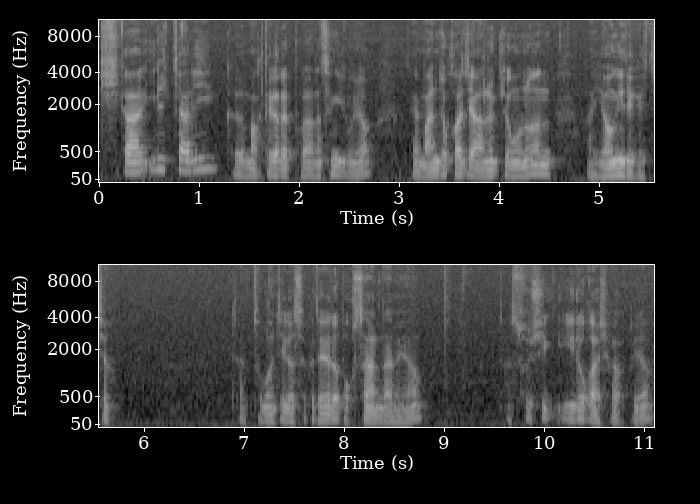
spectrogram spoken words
키가 1짜리 그 막대 그래프가 하나 생기고요. 네, 만족하지 않을 경우는 아, 0이 되겠죠. 자, 두 번째 이것을 그대로 복사한 다음에요. 자, 수식 2로 가셔갖고요.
